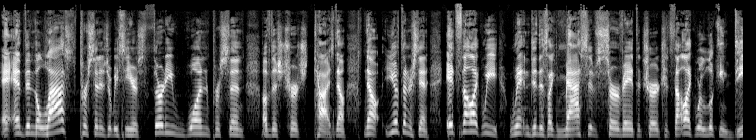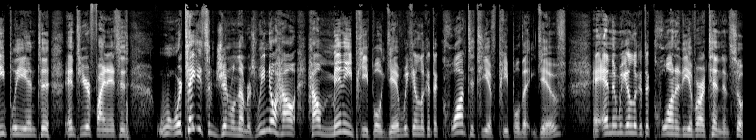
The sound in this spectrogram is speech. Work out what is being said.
And, then the last percentage that we see here is 31% of this church ties. Now, now you have to understand, it's not like we went and did this like massive survey at the church. It's not like we're looking deeply into, into your finances we're taking some general numbers. We know how, how many people give. We can look at the quantity of people that give, and then we can look at the quantity of our attendance. So,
